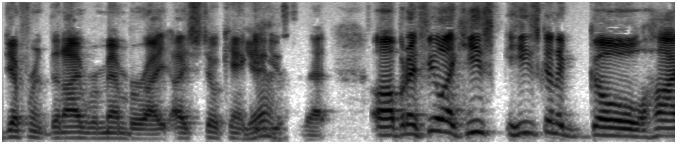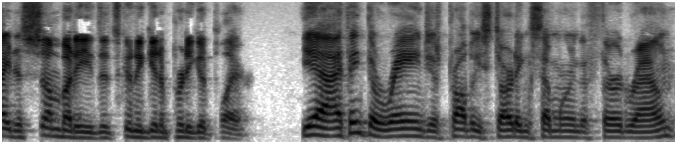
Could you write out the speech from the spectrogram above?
different than I remember. I, I still can't get used to that. Uh, but I feel like he's he's going to go high to somebody that's going to get a pretty good player. Yeah, I think the range is probably starting somewhere in the third round.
